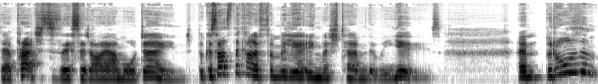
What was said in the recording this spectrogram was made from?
their practices. They said I am ordained because that's the kind of familiar English term that we use. Um, but all of them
